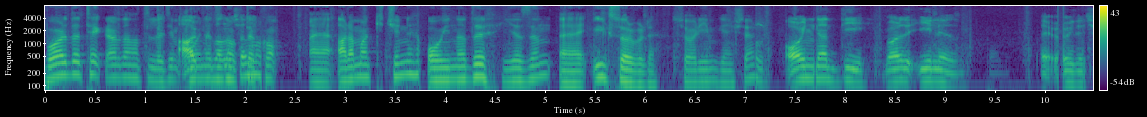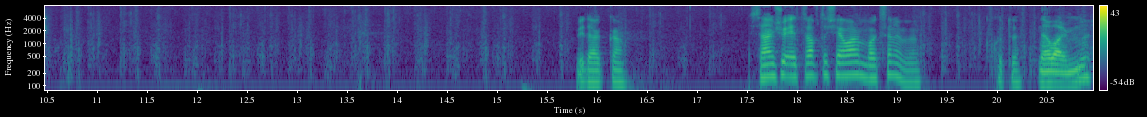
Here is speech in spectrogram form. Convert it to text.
Bu arada tekrardan hatırlatayım. Abi Oynadı.com e, aramak için oynadı yazın e, ilk serverı. Söyleyeyim gençler. Oyna D. Bu arada iyi ile yazın. E, öyle çık. Bir dakika. Sen şu etrafta şey var mı baksana bir. Kutu. Ne var mı?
